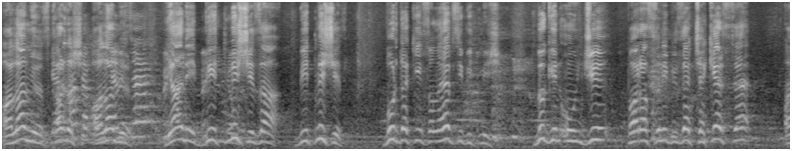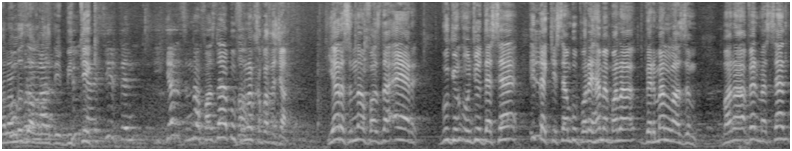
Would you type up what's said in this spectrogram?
Alamıyoruz Yani kardeşim Antep onu alamıyoruz. gelirse beş- Yani beş bitmişiz ha. Bitmişiz. Buradaki insanlar hepsi bitmiş. Bugün oncu parasını bizden çekerse anamız ağladı bittik. Yarısından fazla bu fırını kapatacak. Yarısından fazla eğer bugün oncu dese illa ki sen bu parayı hemen bana vermen lazım. Bana vermezsen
